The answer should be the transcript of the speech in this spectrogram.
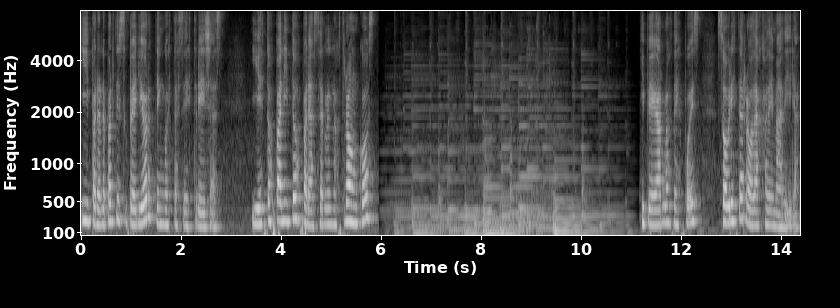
Y para la parte superior tengo estas estrellas y estos palitos para hacerles los troncos y pegarlos después sobre esta rodaja de madera.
